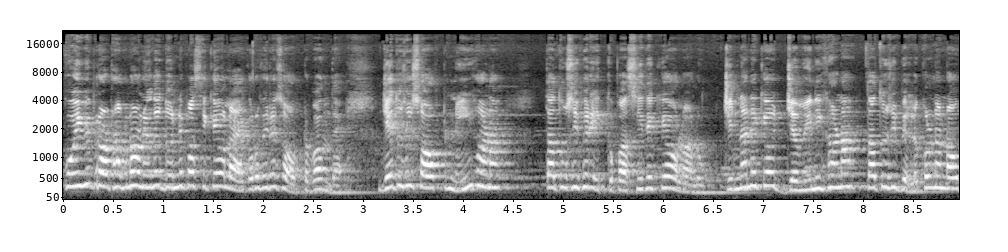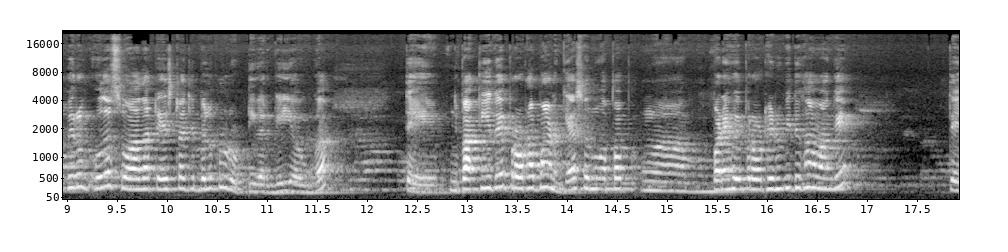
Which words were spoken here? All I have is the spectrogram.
ਕੋਈ ਵੀ ਪਰੌਠਾ ਬਣਾਉਣੇ ਉਹਦੇ ਦੋਨੇ ਪਾਸੇ ਘਿਓ ਲਾਇਆ ਕਰੋ, ਫਿਰ ਇਹ ਸੌਫਟ ਬਣਦਾ ਜੇ ਤੁਸੀਂ ਸੌਫਟ ਨਹੀਂ ਖਾਣਾ, ਤਾਂ ਤੁਸੀਂ ਫਿਰ ਇੱਕ ਪਾਸੇ ਤੇ ਘਿਓ ਲਾ ਲਓ। ਜਿਨ੍ਹਾਂ ਨੇ ਘਿਓ ਜਮੇ ਨਹੀਂ ਖਾਣਾ, ਤਾਂ ਤੁਸੀਂ ਬਿਲਕੁਲ ਨਾ ਲਾਓ, ਫਿਰ ਉਹਦਾ ਸਵਾਦ ਆ ਟੇਸਟ ਅੱਜ ਬਿਲਕੁਲ ਰੋਟੀ ਵਰਗਾ ਹੀ ਆਊਗਾ। ਤੇ ਬਾਕੀ ਜਦੋਂ ਇਹ ਪਰੌਠਾ ਬਣ ਗਿਆ, ਤੁਹਾਨੂੰ ਆਪਾਂ ਬਣੇ ਹੋਏ ਪਰੌਠੇ ਨੂੰ ਵੀ ਦਿਖਾਵਾਂਗੇ। ਤੇ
